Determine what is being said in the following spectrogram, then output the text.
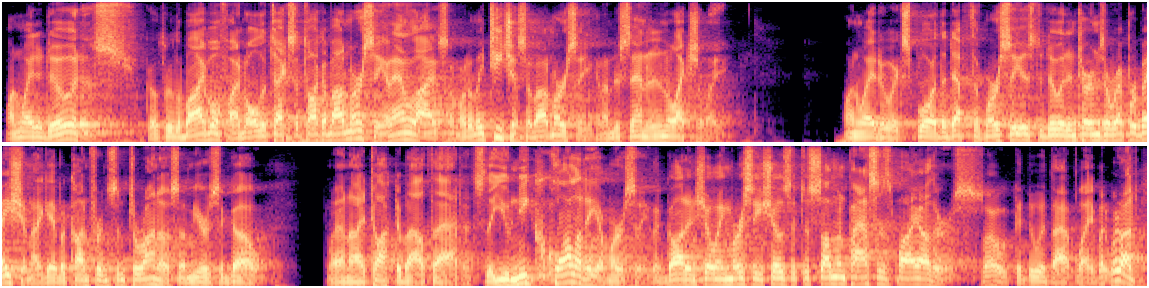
one way to do it is go through the Bible, find all the texts that talk about mercy, and analyze them. What do they teach us about mercy? You can understand it intellectually. One way to explore the depth of mercy is to do it in terms of reprobation. I gave a conference in Toronto some years ago when I talked about that. It's the unique quality of mercy that God, in showing mercy, shows it to some and passes by others. So we could do it that way. But we're not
